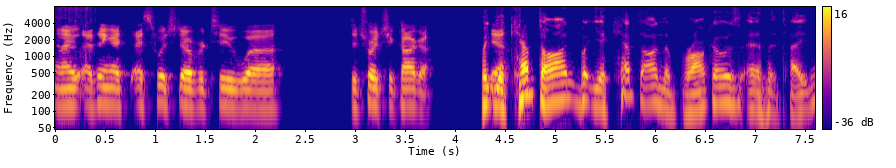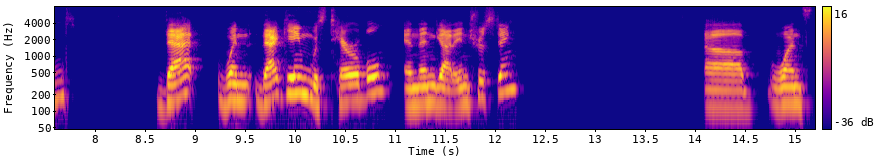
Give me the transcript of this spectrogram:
and I, I think I, I switched over to uh, Detroit, Chicago. but yeah. you kept on, but you kept on the Broncos and the Titans. that when that game was terrible and then got interesting uh once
